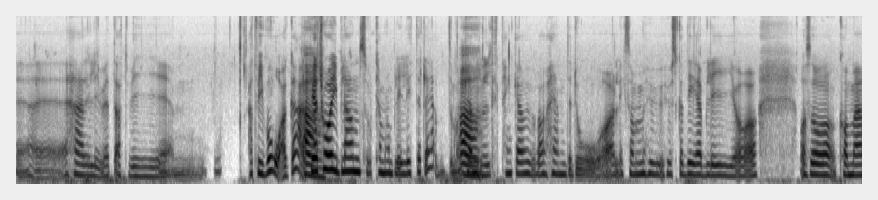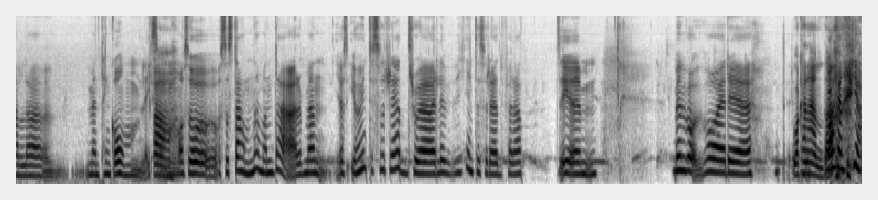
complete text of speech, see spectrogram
eh, här i livet att vi, eh, att vi vågar. Ja. För jag tror ibland så kan man bli lite rädd. Man Ja. kan tänka, vad händer då? Liksom, hur, hur ska det bli? Och, och så kommer alla, men tänk om. Liksom. Ja. Och, så, och så stannar man där. Men jag, jag är inte så rädd, tror jag, eller vi är inte så rädd för att eh, men vad, vad är det Vad kan hända? vad kan, ja,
